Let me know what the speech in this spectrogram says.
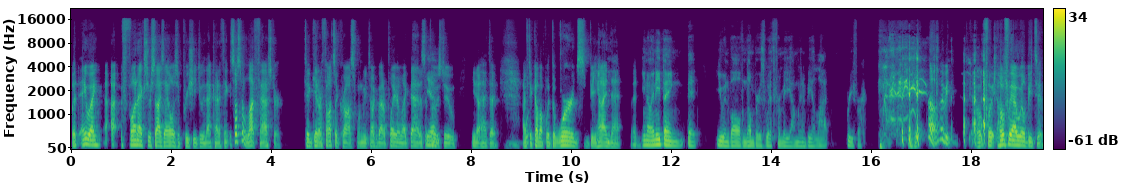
but anyway, uh, fun exercise. I always appreciate doing that kind of thing. It's also a lot faster to get our thoughts across when we talk about a player like that, as Yeah. opposed to you know have to have to come up with the words behind that. But you know, anything that you involve numbers with for me, I'm going to be a lot briefer. oh, I mean, hopefully, hopefully, I will be too.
